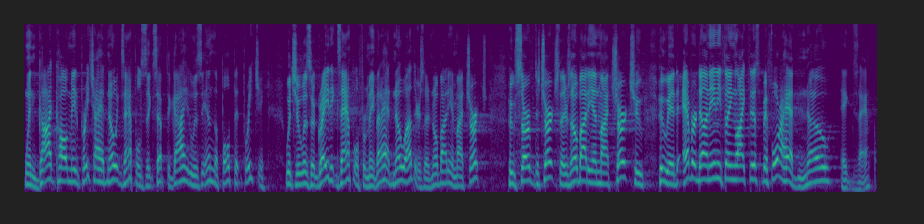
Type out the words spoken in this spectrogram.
When God called me to preach, I had no examples except the guy who was in the pulpit preaching, which was a great example for me, but I had no others. There's nobody in my church who served the church. There's nobody in my church who, who had ever done anything like this before. I had no example.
